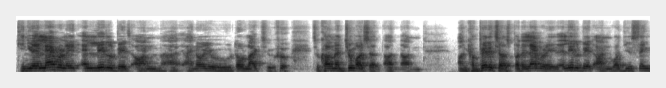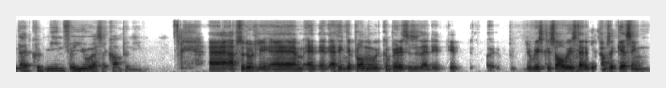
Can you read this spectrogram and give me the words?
Can you elaborate a little bit on? Uh, I know you don't like to to comment too much on, on on on competitors, but elaborate a little bit on what you think that could mean for you as a company. Absolutely. And I think the problem with competitors is that it, it the risk is always that it becomes a guessing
